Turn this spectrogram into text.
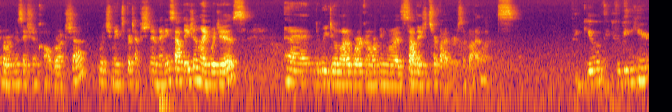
an organization called Raksha, which means protection in many South Asian languages. And we do a lot of work on working with South Asian survivors of violence. Thank you. Thank you for being here.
